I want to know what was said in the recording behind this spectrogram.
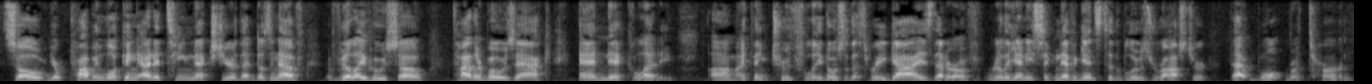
So you're probably looking at a team next year that doesn't have Ville Husso, Tyler Bozak, and Nick Leddy. Um, I think, truthfully, those are the three guys that are of really any significance to the Blues roster that won't return.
